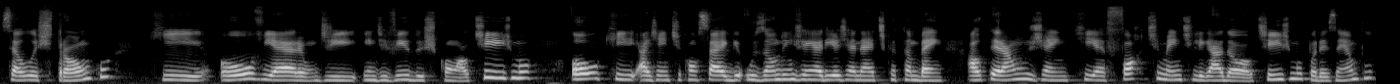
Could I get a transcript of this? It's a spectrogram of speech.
células-tronco, que ou vieram de indivíduos com autismo, ou que a gente consegue, usando engenharia genética também, alterar um gene que é fortemente ligado ao autismo, por exemplo,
